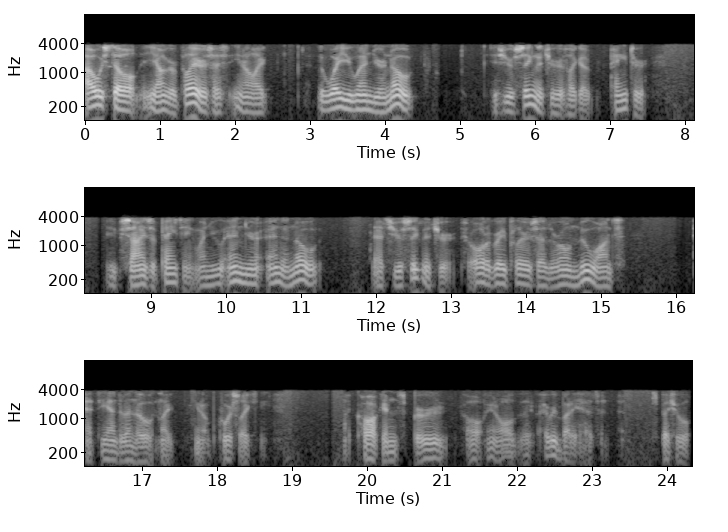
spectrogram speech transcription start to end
I always tell younger players, I you know, like the way you end your note is your signature is like a painter signs a painting. When you end your end a note that's your signature. So all the great players have their own nuance at the end of a note like you know of course like like Hawkins Bird all you know everybody has a special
